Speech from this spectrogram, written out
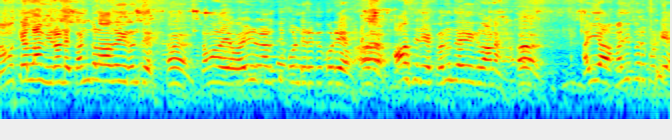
நமக்கெல்லாம் இரண்டு கண்களாக இருந்து. நம்மளை வழி நடத்தி கொண்டிருக்கக்கூடிய ஆசிரியர் பெருந்தகைகளான. ஐயா மதிப்பிற்குரிய.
